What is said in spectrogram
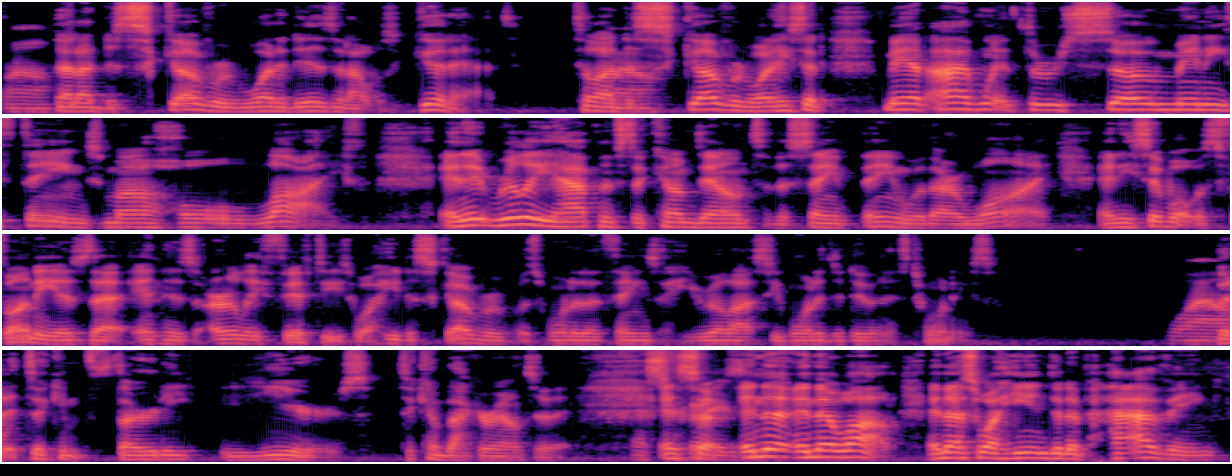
Wow. that I discovered what it is that I was good at. Till I discovered what he said, man, I went through so many things my whole life. And it really happens to come down to the same thing with our why. And he said what was funny is that in his early 50s, what he discovered was one of the things that he realized he wanted to do in his 20s. Wow. But it took him 30 years to come back around to it That's and so crazy. and, that, and that wild and that's why he ended up having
